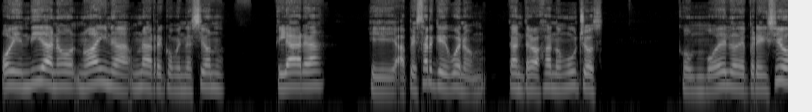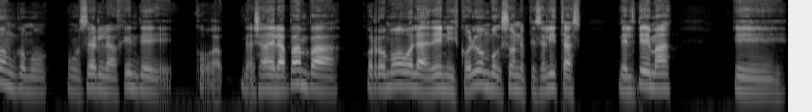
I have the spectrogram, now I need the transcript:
Hoy en día no, no hay una, recomendación clara, eh, a pesar que, bueno, están trabajando muchos con modelos de predicción, como, como ser la gente de, allá de La Pampa, Corromola, Denis Colombo, que son especialistas del tema. Eh,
